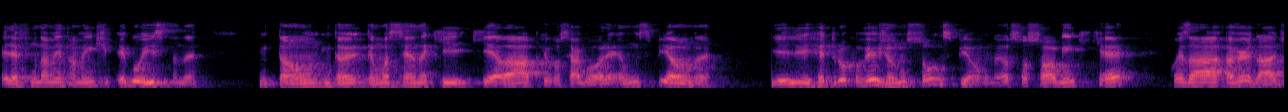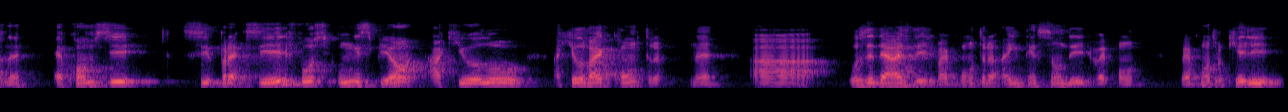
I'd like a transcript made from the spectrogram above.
ele é fundamentalmente egoísta, né? Então, então tem uma cena que, que ela, ah, porque você agora é um espião, né? E ele retruca, veja, eu não sou um espião, né? Eu sou só alguém que quer coisar a verdade, né? É como se se, pra, se ele fosse um espião, aquilo aquilo vai contra, né? A, os ideais dele, vai contra a intenção dele, vai, com, vai contra o que ele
